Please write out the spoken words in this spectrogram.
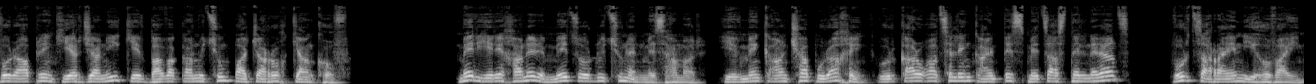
որ ապրենք երջանիկ եւ բավականություն պատճառող կյանքով։ Մեր երեխաները մեծ օրհնություն են մեզ համար, եւ մենք անչափ ուրախ ենք, որ կարողացել ենք այնպես մեծացնել նրանց, որ ծառայեն Եհովային։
